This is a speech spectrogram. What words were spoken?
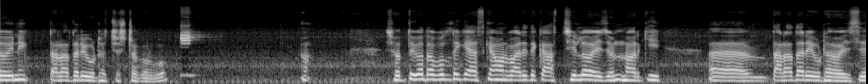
দৈনিক তাড়াতাড়ি ওঠার চেষ্টা করব। সত্যি কথা বলতে কি আজকে আমার বাড়িতে কাজ ছিল এই জন্য আর কি তাড়াতাড়ি ওঠা হয়েছে।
